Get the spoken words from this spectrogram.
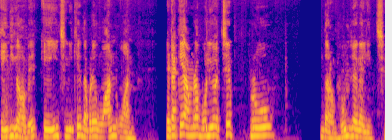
এইদিকে হবে এইচ লিখে তারপরে ওয়ান ওয়ান এটাকে আমরা বলি হচ্ছে প্রো দাঁড়াও, ভুল জায়গায় লিখছে।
